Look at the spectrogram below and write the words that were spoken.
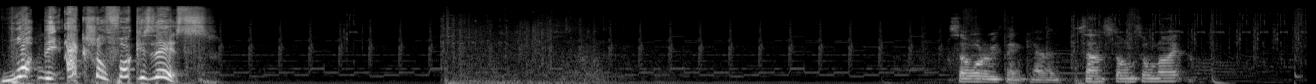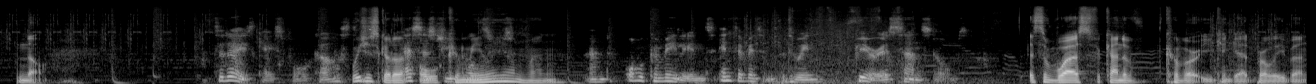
what the actual fuck is this? So what do we think, Kevin? Sandstorms all night? No, Today's case forecast. we just got a old chameleon, man. and all chameleons intermittent between furious sandstorms. It's the worst kind of cover you can get, probably, but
